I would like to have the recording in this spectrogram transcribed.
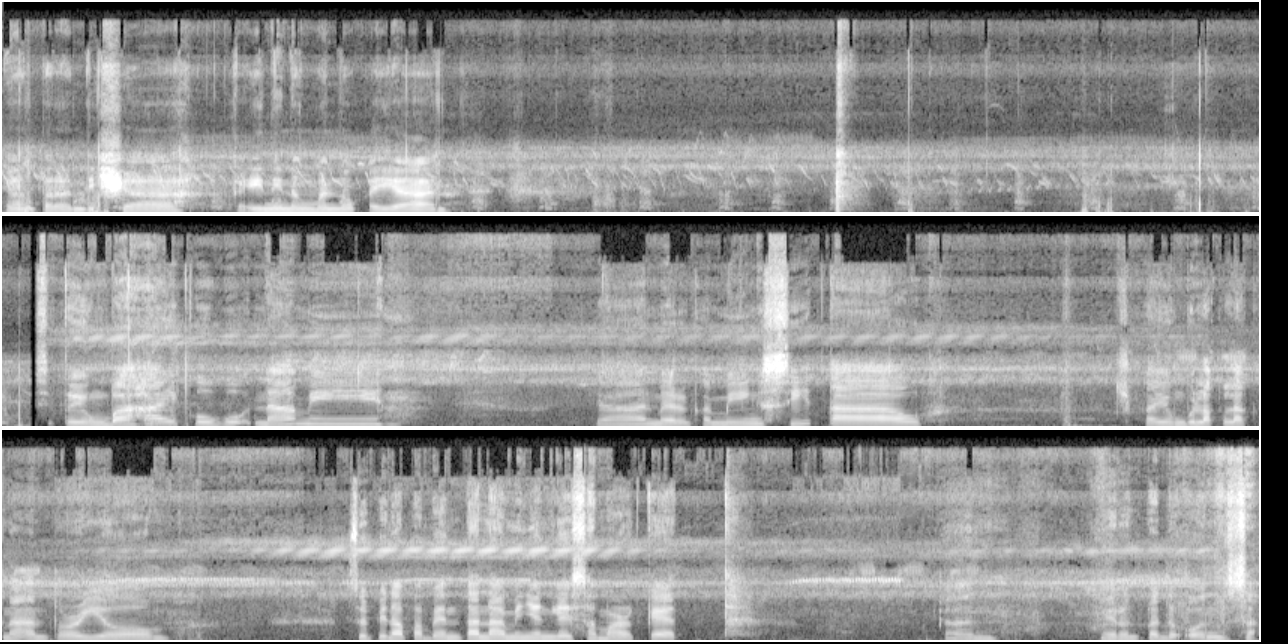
Yan, para hindi siya kainin ng manok. Ayan. Ito yung bahay, kubo namin. Yan, meron kaming sitaw. Tsaka yung bulaklak na antorium. So, pinapabenta namin yan guys sa market. Yan. Meron pa doon sa...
